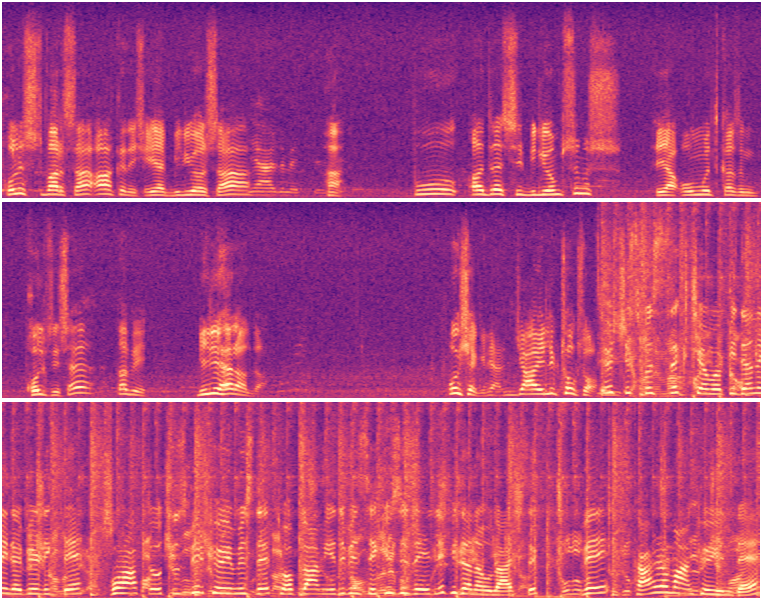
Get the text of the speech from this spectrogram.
Polis varsa arkadaş eğer biliyorsa Yardım etti. Ha, bu adresi biliyor musunuz? Ya Umut Kazım polis ise tabii biliyor herhalde. O şekilde yani cahillik çok zor. 300 fıstık çamı fidanı ile birlikte bu hafta 31 köyümüzde toplam 7850 fidana ulaştık ve Kahraman köyünde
